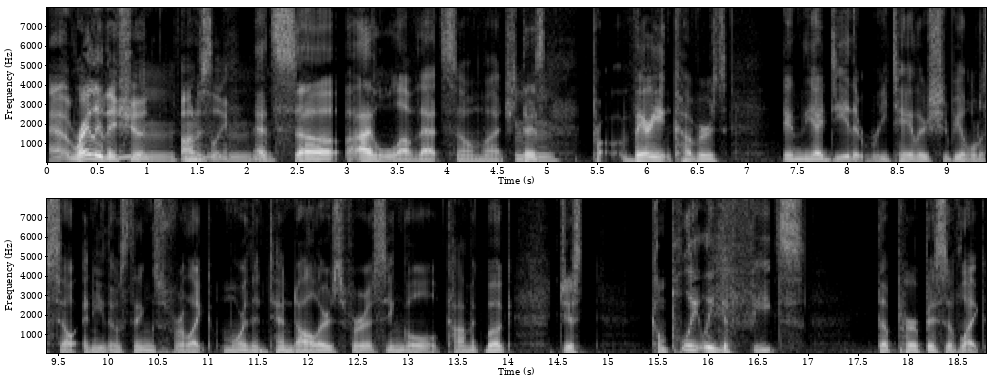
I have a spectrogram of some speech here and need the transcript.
Uh, rightly, they should, mm-hmm. honestly. Mm-hmm. That's so. I love that so much. There's mm-hmm. pro- variant covers, and the idea that retailers should be able to sell any of those things for like more than ten dollars for a single comic book, just completely defeats the purpose of like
